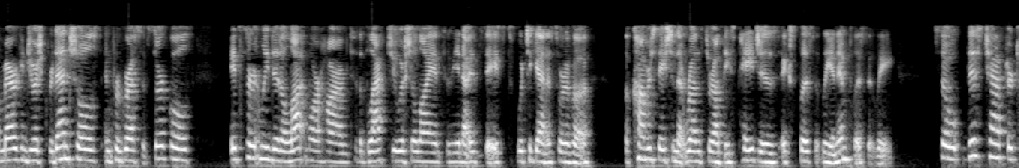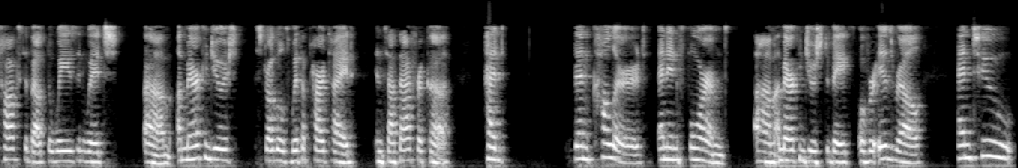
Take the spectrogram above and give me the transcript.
American Jewish credentials in progressive circles. It certainly did a lot more harm to the Black Jewish Alliance in the United States, which again is sort of a, a conversation that runs throughout these pages explicitly and implicitly. So this chapter talks about the ways in which um, American Jewish struggles with apartheid in South Africa had then colored and informed um, American Jewish debates over Israel, and to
